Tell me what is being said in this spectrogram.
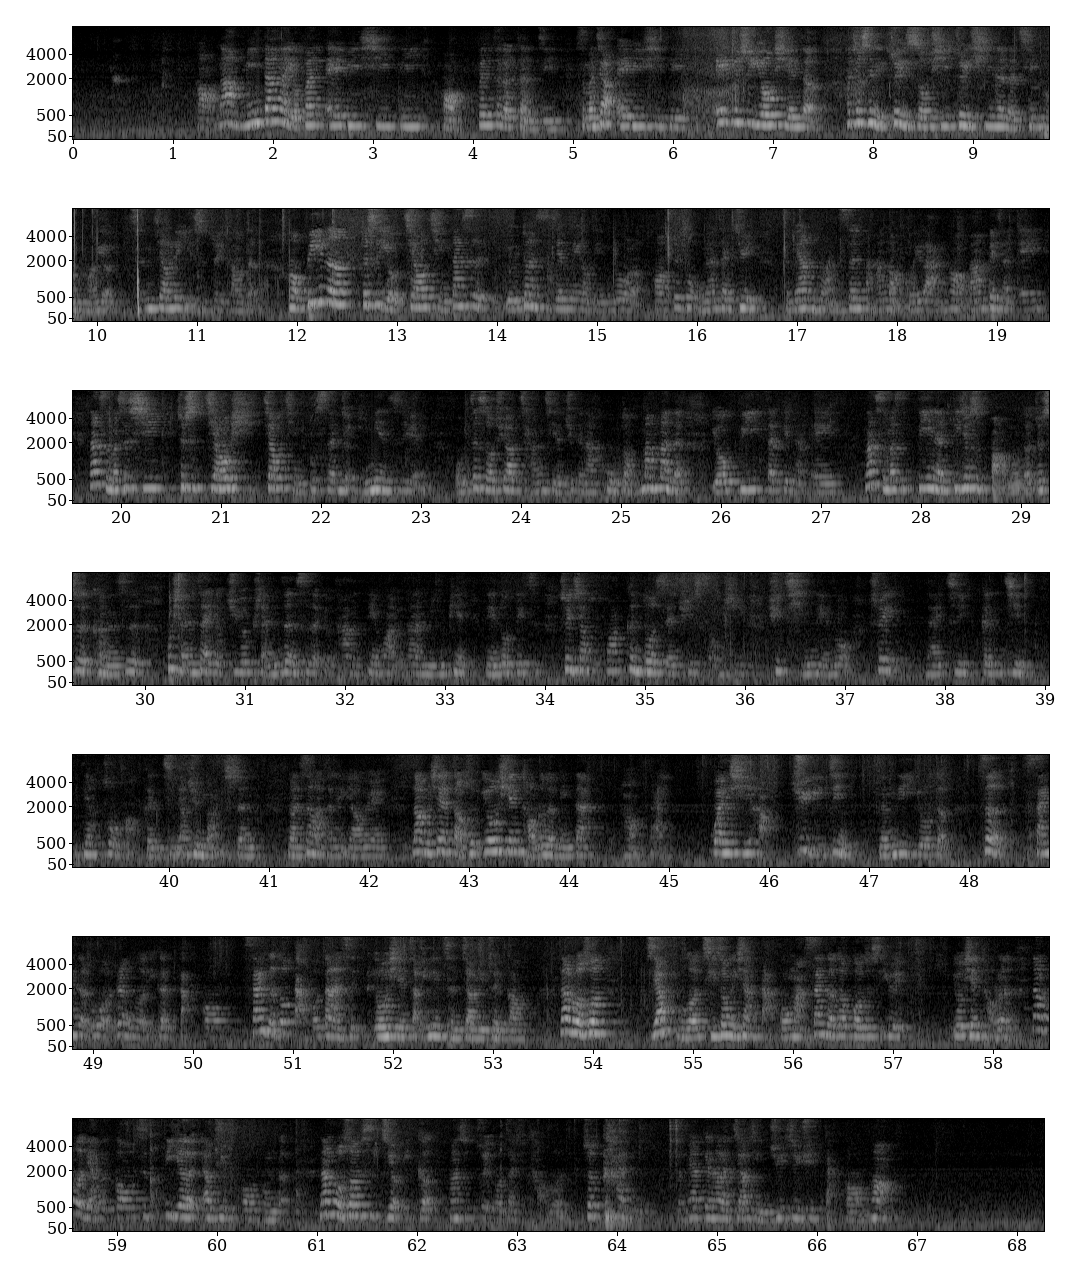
好、那名单呢有分 A、B、C、D，好，分这个等级。什么叫 A、B、C、D？A 就是优先的，它就是你最熟悉、最信任的亲朋好友，成交率也是最高的。哦，B 呢就是有交情，但是有一段时间没有联络了，哦，所以说我们要再去怎么样暖身，把它暖回来，哈、把它变成 A。那什么是 C？就是交交情不深，就一面之缘。我们这时候需要长期的去跟他互动，慢慢的由 B 再变成 A。那什么是 D 呢？D 就是保留的，就是可能是不小心在一个聚会不小心认识的，有他的电话，有他的名片、联络地址，所以需要花更多的时间去熟悉、去勤联络。所以来自于跟进，一定要做好跟进，要去暖身。暖上好才能邀约。那我们现在找出优先讨论的名单，好，来，关系好、距离近、能力优的这三个，如果任何一个打勾，三个都打勾，当然是优先找，因为成交率最高。那如果说只要符合其中一项打勾嘛，三个都勾就是越优先讨论。那如果两个勾是第二要去沟通的，那如果说是只有一个，那是最后再去讨论。所以看你怎么样跟他的交情，继续去打勾哈。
